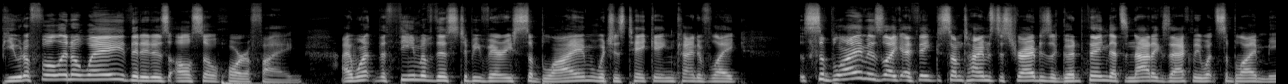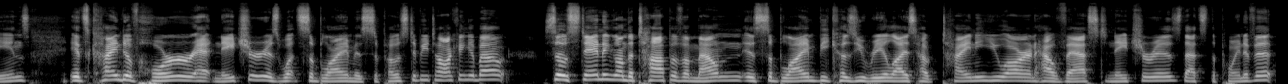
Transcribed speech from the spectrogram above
beautiful in a way that it is also horrifying. I want the theme of this to be very sublime, which is taking kind of like sublime is like I think sometimes described as a good thing. That's not exactly what sublime means. It's kind of horror at nature is what sublime is supposed to be talking about. So standing on the top of a mountain is sublime because you realize how tiny you are and how vast nature is. That's the point of it.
